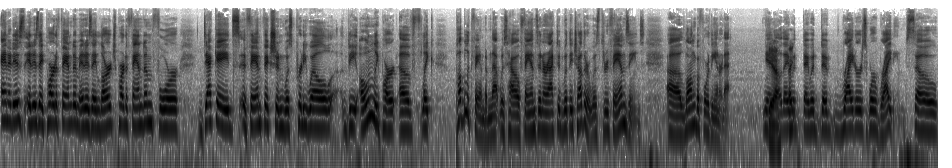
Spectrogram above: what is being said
and it is it is a part of fandom it is a large part of fandom for decades fan fiction was pretty well the only part of like public fandom. That was how fans interacted with each other was through fanzines uh, long before the internet. You Yeah, know they I- would they would the writers were writing. So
